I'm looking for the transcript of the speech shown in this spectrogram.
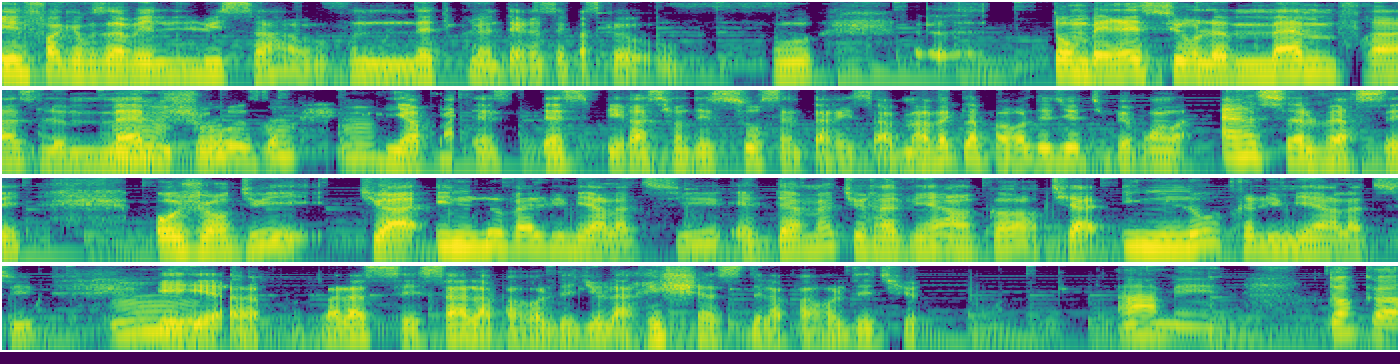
une fois que vous avez lu ça, vous n'êtes plus intéressé parce que vous euh, tomberez sur la même phrase, la même Mm, chose. mm, mm, Il n'y a pas d'ins- d'inspiration, des sources intarissables. Mais avec la parole de Dieu, tu peux prendre un seul verset. Aujourd'hui, tu as une nouvelle lumière là-dessus et demain, tu reviens encore, tu as une autre lumière là-dessus. mm. Et euh, voilà, c'est ça la parole de Dieu, la richesse de la parole de Dieu. Amen. Donc, euh,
